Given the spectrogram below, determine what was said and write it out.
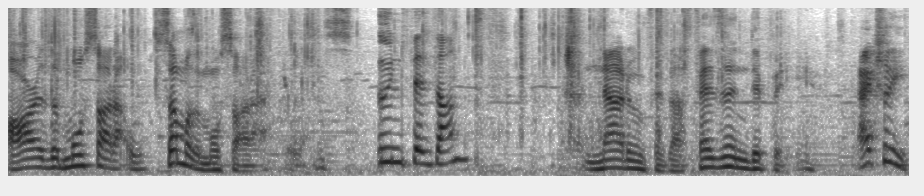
Are the most sought out, some of the most sought after ones. Un. Not Unfizza, Fezandipiti. Actually,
